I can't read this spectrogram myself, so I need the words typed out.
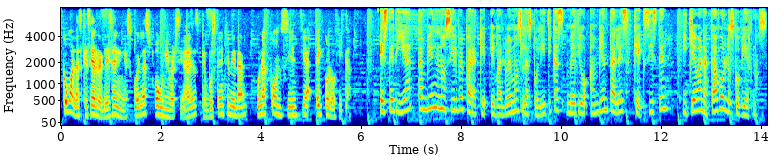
como las que se realizan en escuelas o universidades que buscan generar una conciencia ecológica. Este día también nos sirve para que evaluemos las políticas medioambientales que existen y llevan a cabo los gobiernos.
